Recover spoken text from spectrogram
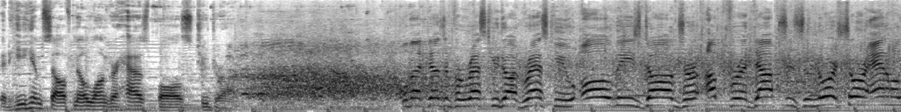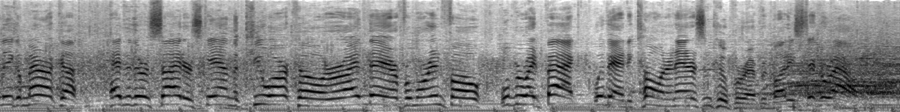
that he himself no longer has balls to drop. Well, that does it for Rescue Dog Rescue. All these dogs are up for adoption through North Shore Animal League America. Head to their site or scan the QR code right there for more info. We'll be right back with Andy Cohen and Anderson Cooper, everybody. Stick around.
